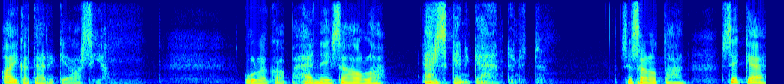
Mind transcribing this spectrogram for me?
aika tärkeä asia. Kuunnelkaa, hän ei saa olla äsken kääntynyt. Se sanotaan sekä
